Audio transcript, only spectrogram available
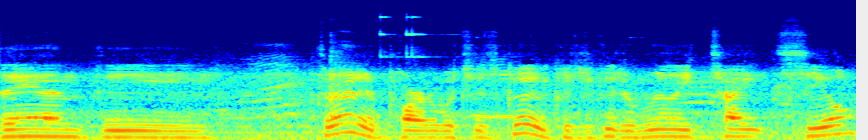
than the threaded part which is good because you get a really tight seal.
